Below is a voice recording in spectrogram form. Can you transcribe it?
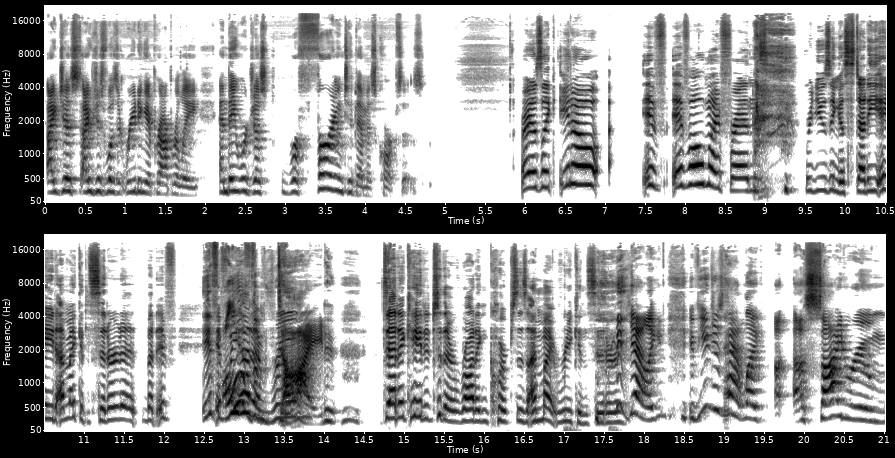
I just I just wasn't reading it properly and they were just referring to them as corpses. Right? I was like, you know, if if all my friends were using a study aid, I might consider it. But if If, If we had of a room- died, dedicated to their rotting corpses, I might reconsider. yeah, like if you just had like a, a side room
